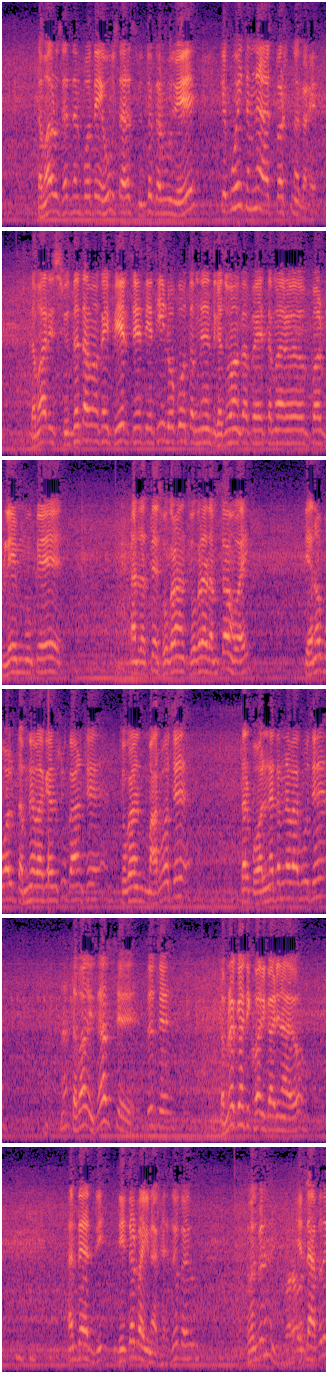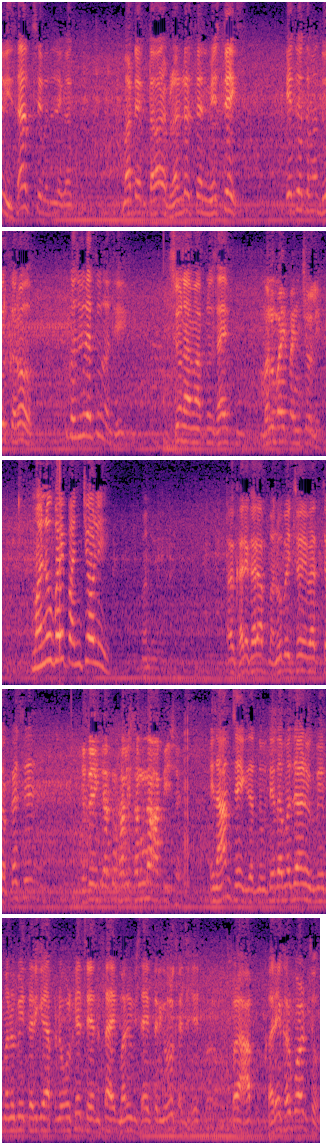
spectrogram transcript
તમારું સર્જન પોતે એવું સરસ શુદ્ધ કરવું જોઈએ કે કોઈ તમને સ્પર્શ ન કરે. તમારી શુદ્ધતામાં કઈ ફેર છે તેથી લોકો તમને ગજવા કાપે તમારા પર બ્લેમ મૂકે. અને રસ્તે છોકરા છોકરા રમતા હોય તેનો બોલ તમને વાગ્યાનું શું કારણ છે? છોકરાને મારવો છે? તાર બોલ ને તમને વાગવું છે? તમારો હિસાબ છે. શું છે? તમને ક્યાંથી ખોરી કાઢીને આવ્યો? અને તે ડીઝલ ભાગી નાખે. શું કહ્યું? સમજ પડી ને? એટલે આ બધું હિસાબ છે બધી જગત. માટે તમારા બ્લન્ડર્સ એન્ડ મિસ્ટેક એ જો તમે દૂર કરો. તો કશું રહેતું નથી. શું નામ આપનું સાહેબ? મનુભાઈ પંચોલી. મનુભાઈ પંચોલી. મનુભાઈ. હવે ખરેખર આપ મનુભાઈ છો એ વાત ચોક્કસ છે? એ તો એક જાતનું ખાલી સંજ્ઞા આપી છે. એ નામ છે એક જાતનું. તે તમે જાણ્યું કે ભાઈ મનુભાઈ તરીકે આપણે ઓળખે છે અને સાહેબ, મનુભાઈ સાહેબ તરીકે ઓળખે છે. પણ આપ ખરેખર કોણ છો?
